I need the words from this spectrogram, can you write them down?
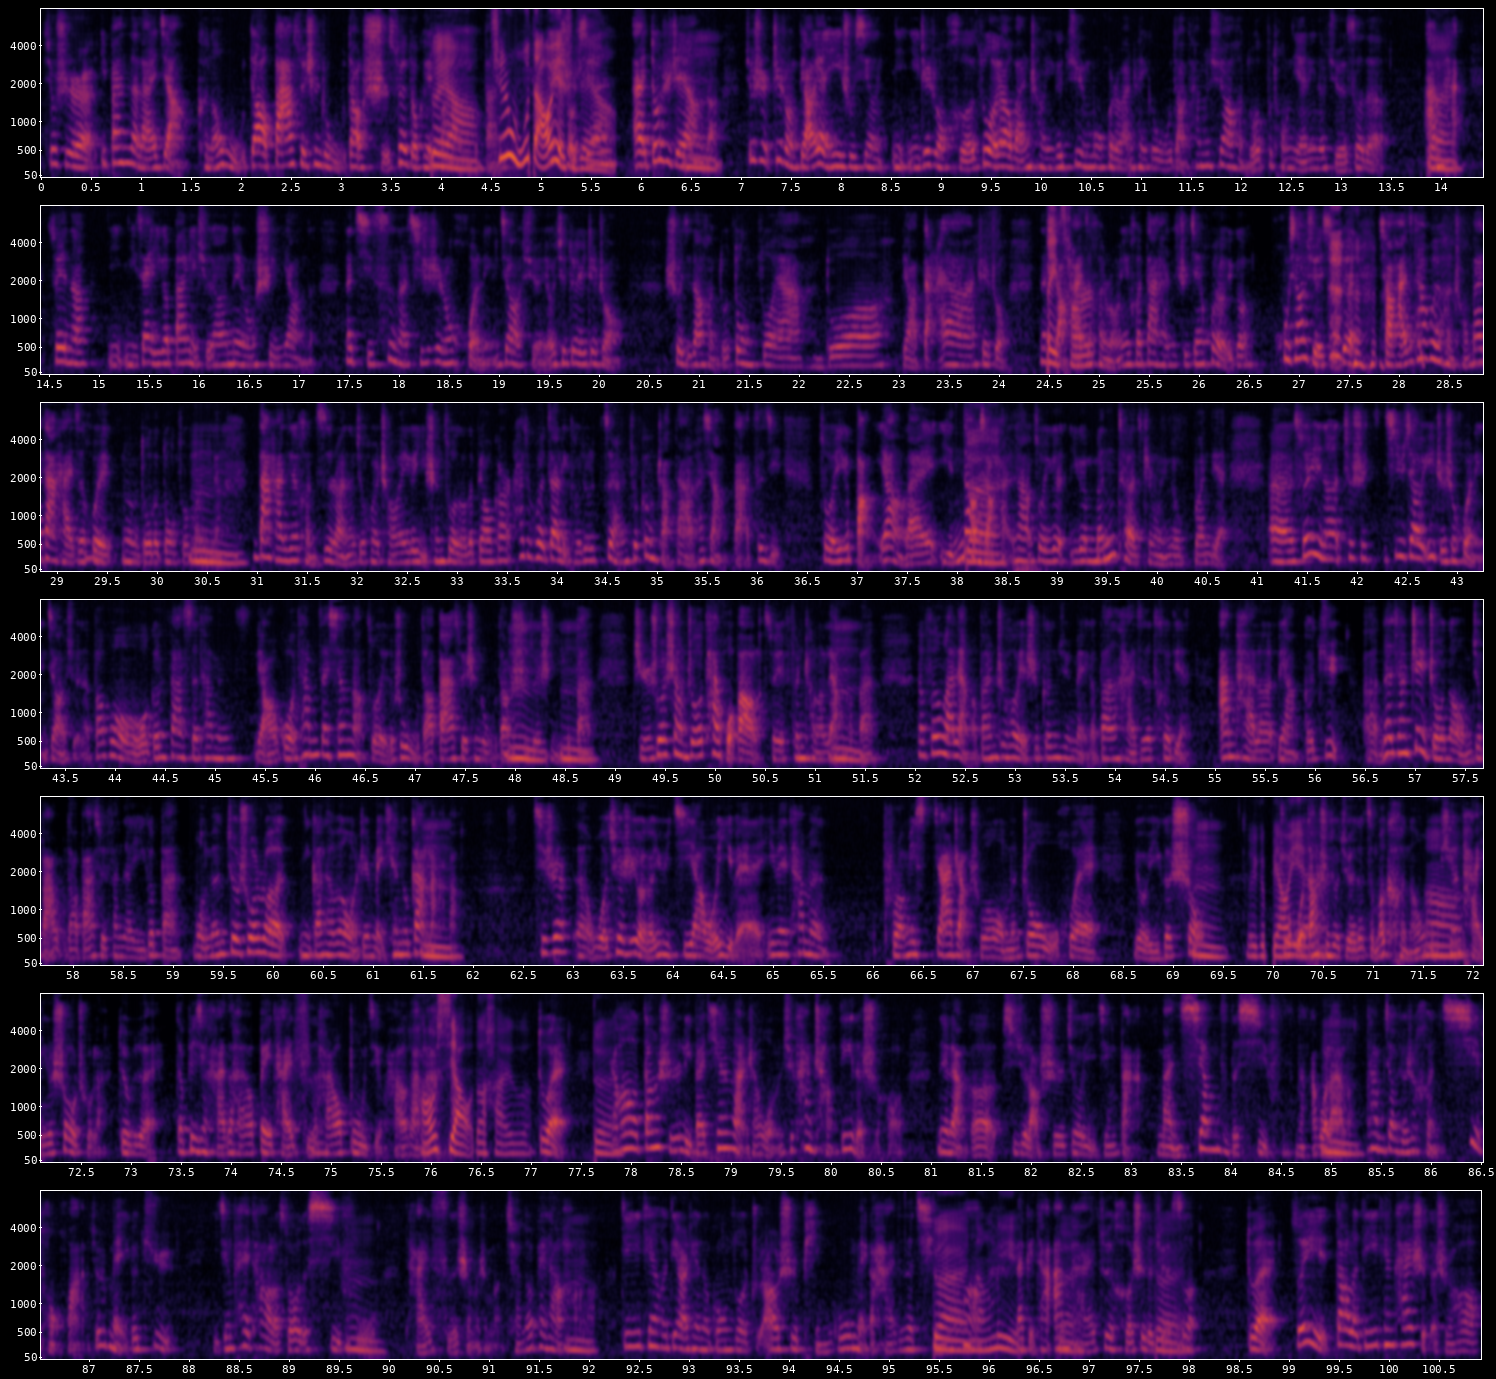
就是一般的来讲，可能五到八岁，甚至五到十岁都可以放到一个班。其实舞蹈也是这样，哎，都是这样的。就是这种表演艺术性，你你这种合作要完成一个剧目或者完成一个舞蹈，他们需要很多不同年龄的角色的安排。所以呢，你你在一个班里学到的内容是一样的。那其次呢，其实这种混龄教学，尤其对于这种涉及到很多动作呀、很多表达呀这种，那小孩子很容易和大孩子之间会有一个。互相学习，对 小孩子他会很崇拜大孩子会那么多的动作或者怎么，大孩子也很自然的就会成为一个以身作则的标杆，他就会在里头就是自然就更长大了。他想把自己作为一个榜样来引导小孩，像做一个一个 mentor 这种一个观点。呃，所以呢，就是戏剧教育一直是混龄教学的，包括我跟 Fast 他们聊过，他们在香港做的也都是五到八岁，甚至五到十岁是一个班，只是说上周太火爆了，所以分成了两个班。那分完两个班之后，也是根据每个班孩子的特点。安排了两个剧，呃，那像这周呢，我们就把五到八岁放在一个班，我们就说说你刚才问我这每天都干嘛吧。其实，呃，我确实有个预期啊，我以为，因为他们 promise 家长说我们周五会有一个 show，有一个表演，我当时就觉得怎么可能五天排一个 show 出来，对不对？但毕竟孩子还要背台词，还要布景，还要干嘛？好小的孩子。对对。然后当时礼拜天晚上我们去看场地的时候。那两个戏剧老师就已经把满箱子的戏服拿过来了。他们教学是很系统化，就是每一个剧已经配套了所有的戏服、台词什么什么，全都配套好了。第一天和第二天的工作主要是评估每个孩子的情况，能力，来给他安排最合适的角色。对，所以到了第一天开始的时候，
